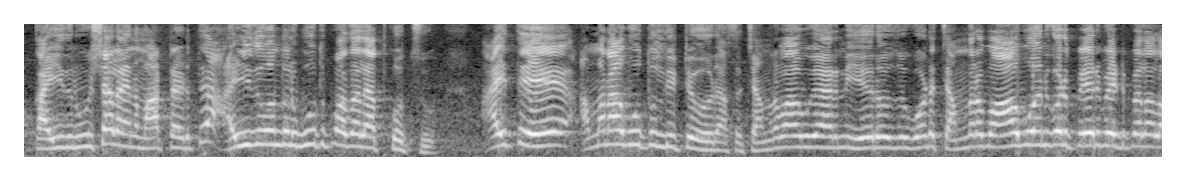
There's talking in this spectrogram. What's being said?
ఒక ఐదు నిమిషాలు ఆయన మాట్లాడితే ఐదు వందల బూతు పదాలు ఎత్తుకోవచ్చు అయితే అమనాభూతులు తిట్టేవాడు. అసలు చంద్రబాబు గారిని ఏ రోజు కూడా చంద్రబాబు అని కూడా పేరు పెట్టి పిల్లలు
